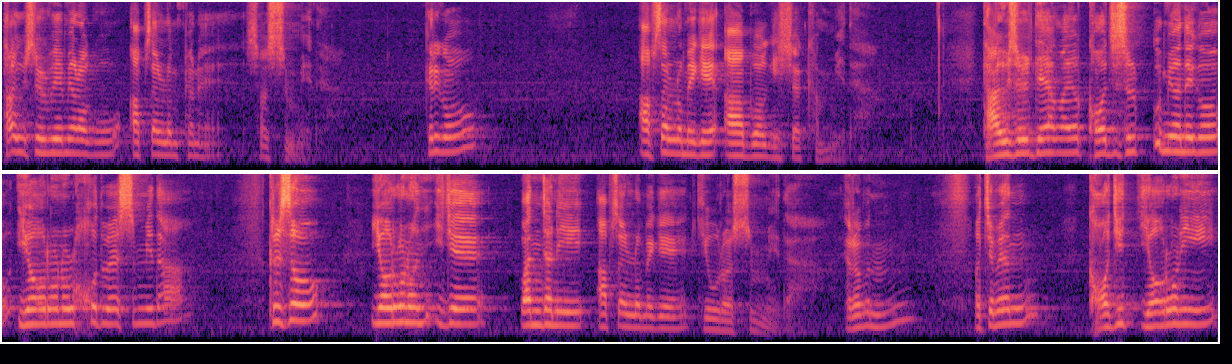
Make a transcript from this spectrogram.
다윗을 외면하고 압살롬 편에 섰습니다. 그리고 압살롬에게 아부하기 시작합니다. 다윗을 대항하여 거짓을 꾸며내고 여론을 호도했습니다. 그래서 여론은 이제 완전히 압살롬에게 기울었습니다. 여러분 어쩌면 거짓 여론이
